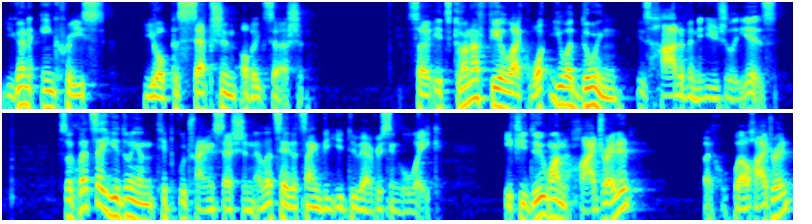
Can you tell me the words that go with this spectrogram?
you're going to increase your perception of exertion. So it's gonna feel like what you are doing is harder than it usually is. So let's say you're doing a typical training session, and let's say that's something that you do every single week. If you do one hydrated, like well hydrated,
